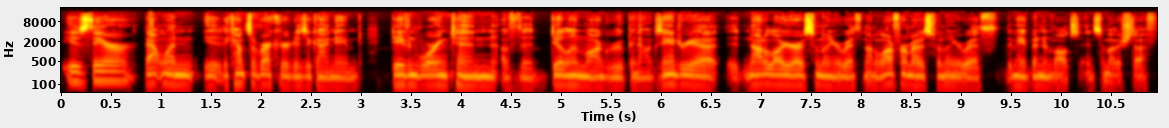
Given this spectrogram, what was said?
is there. That one, the counsel of record is a guy named David Warrington of the Dhillon Law Group in Alexandria. Not a lawyer I was familiar with, not a law firm I was familiar with. They may have been involved in some other stuff,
